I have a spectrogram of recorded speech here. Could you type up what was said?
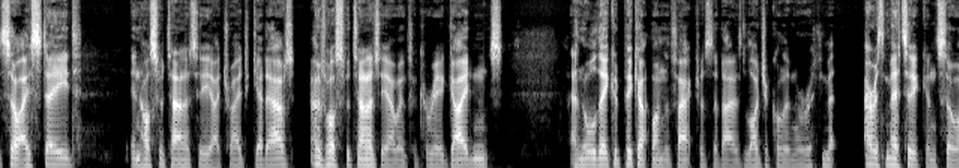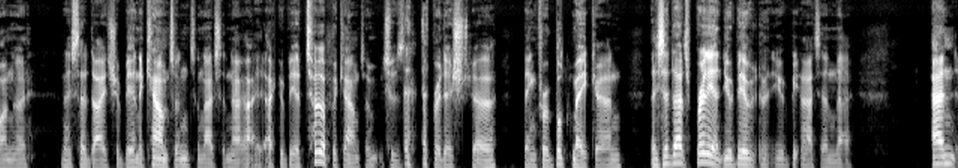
so I stayed in hospitality. I tried to get out of hospitality. I went for career guidance. And all they could pick up on the fact was that I was logical and arithmet- arithmetic and so on. Uh, and they said I should be an accountant. And I said, no, I, I could be a turf accountant, which is a British uh, thing for a bookmaker. And they said, that's brilliant. You'd be, you'd be, I said, no. And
